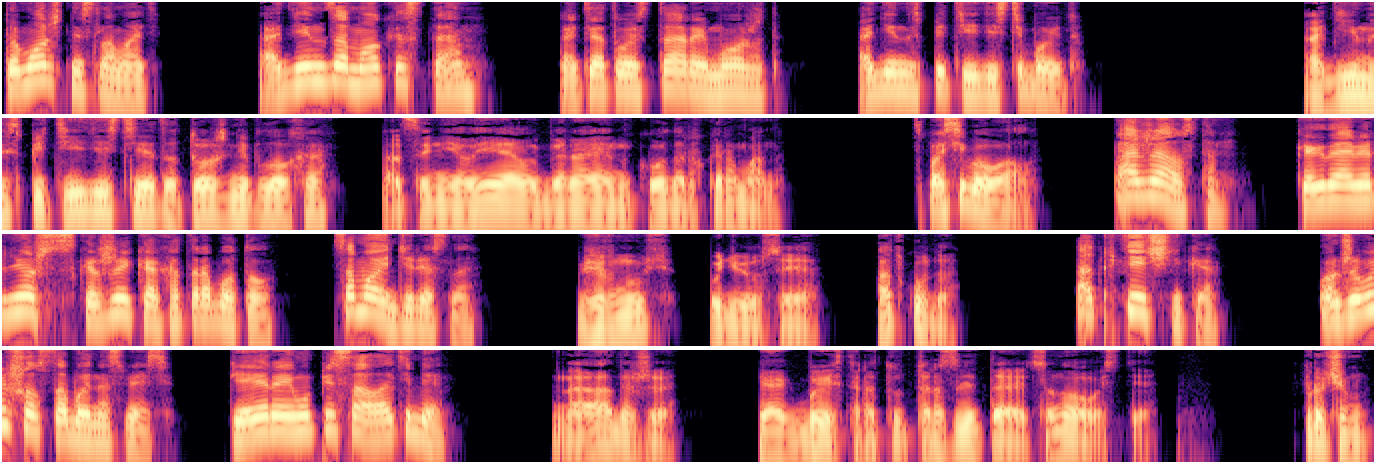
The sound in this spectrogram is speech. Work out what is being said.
то может не сломать. Один замок из ста. Хотя твой старый может. Один из пятидесяти будет. Один из пятидесяти — это тоже неплохо, — оценил я, убирая энкодер в карман. Спасибо, Вал. Пожалуйста. Когда вернешься, скажи, как отработал. Самое интересно. Вернусь, — удивился я. Откуда? От птичника. Он же вышел с тобой на связь. Кейра ему писала о тебе. Надо же, как быстро тут разлетаются новости. Впрочем,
